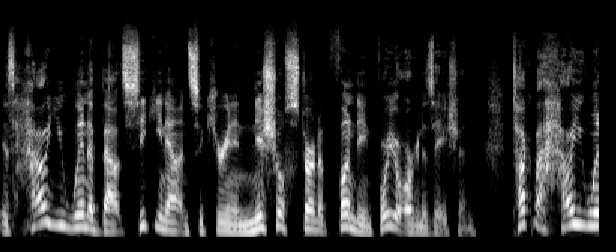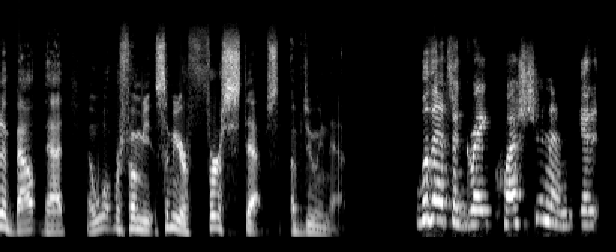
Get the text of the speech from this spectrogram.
is how you went about seeking out and securing initial startup funding for your organization. Talk about how you went about that and what were some of your first steps of doing that. Well, that's a great question, and it,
